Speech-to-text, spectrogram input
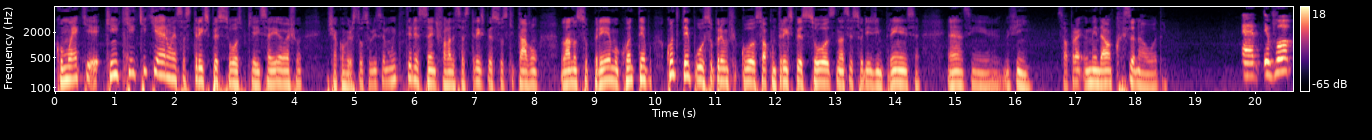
como é que, quem, que, que, eram essas três pessoas, porque isso aí eu acho, já conversou sobre isso, é muito interessante falar dessas três pessoas que estavam lá no Supremo, quanto tempo, quanto tempo o Supremo ficou só com três pessoas na assessoria de imprensa, né, assim, enfim, só para emendar uma coisa na outra. É, eu vou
